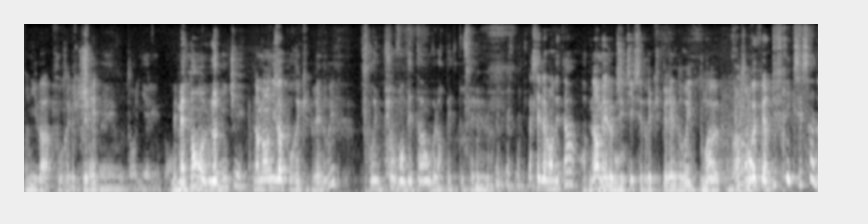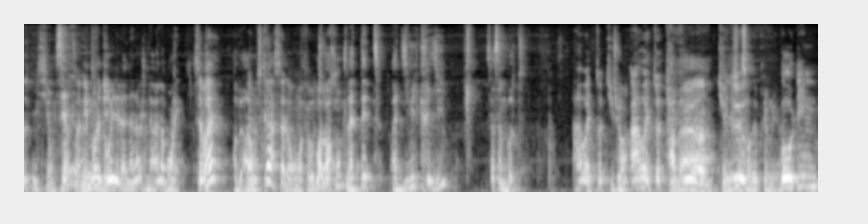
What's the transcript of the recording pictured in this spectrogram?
on y va pour récupérer. Jamais autant y aller. pour- Mais maintenant, notre- niquer. Non mais on y va pour récupérer le druide Pour une pure vendetta, on va leur péter tous la gueule. Ah c'est de la vendetta Ah, Non mais l'objectif c'est de récupérer le druide pour... Moi, euh, franchement, on veut faire du fric, c'est ça notre mission. Certes, mais moi, le druide et la nana, j'en ai rien à branler. C'est vrai Ah bah, Bah. On se casse alors, on va faire autre Moi, chose. par contre, la tête à 10 000 crédits, ça, ça me botte. Ah ouais, toi tu, Tu vois Ah ouais, toi tu Ah veux... bah, euh, tu il est chasseur de primes, lui. hein. Bodin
